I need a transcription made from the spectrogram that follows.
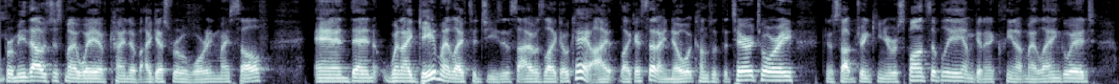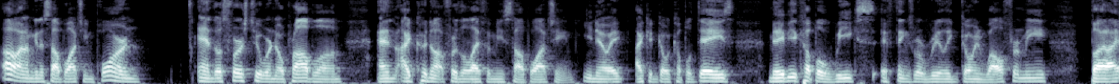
for me that was just my way of kind of i guess rewarding myself and then when I gave my life to Jesus, I was like, okay, I, like I said, I know what comes with the territory. I'm going to stop drinking irresponsibly. I'm going to clean up my language. Oh, and I'm going to stop watching porn. And those first two were no problem. And I could not for the life of me stop watching. You know, it, I could go a couple days, maybe a couple weeks if things were really going well for me. But I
